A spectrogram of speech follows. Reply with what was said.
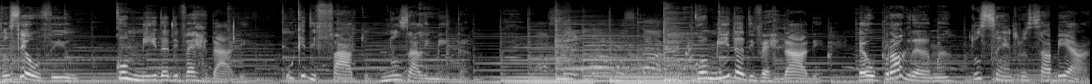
Você ouviu Comida de verdade. O que de fato nos alimenta. Comida de Verdade é o programa do Centro Sabiá.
